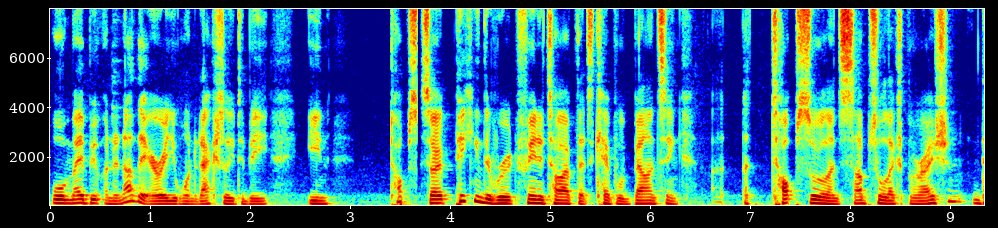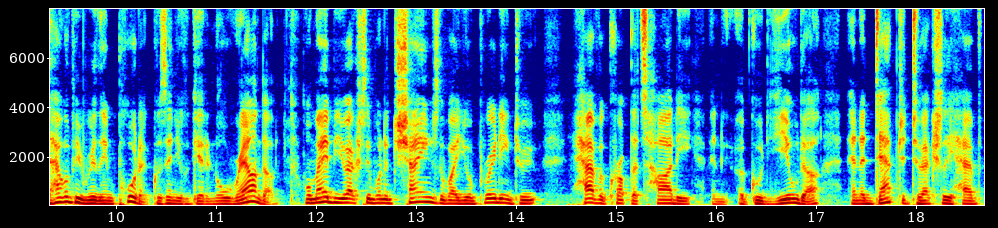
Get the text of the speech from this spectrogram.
or maybe in another area, you want it actually to be in topsoil. So, picking the root phenotype that's capable of balancing a topsoil and subsoil exploration, that would be really important because then you could get an all rounder. Or maybe you actually want to change the way you're breeding to have a crop that's hardy and a good yielder and adapt it to actually have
